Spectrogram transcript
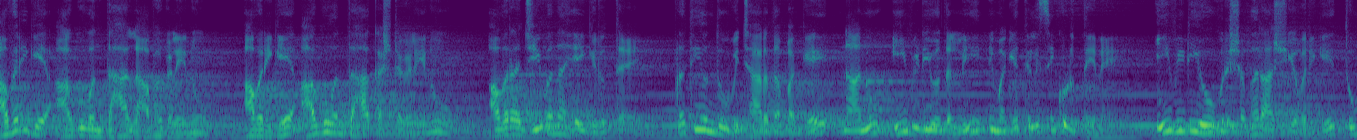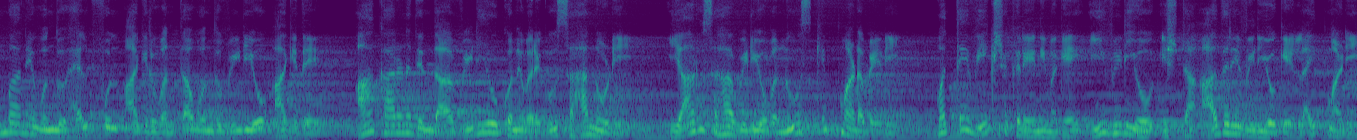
ಅವರಿಗೆ ಆಗುವಂತಹ ಲಾಭಗಳೇನು? ಅವರಿಗೆ ಆಗುವಂತಹ ಕಷ್ಟಗಳೇನು? ಅವರ ಜೀವನ ಹೇಗಿರುತ್ತೆ? ಪ್ರತಿಯೊಂದು ವಿಚಾರದ ಬಗ್ಗೆ ನಾನು ಈ ವಿಡಿಯೋದಲ್ಲಿ ನಿಮಗೆ ತಿಳಿಸಿಕೊಡುತ್ತೇನೆ. ಈ ವಿಡಿಯೋ ವೃಷಭ ರಾಶಿಯವರಿಗೆ ತುಂಬಾನೇ ಒಂದು ಹೆಲ್ಪ್ಫುಲ್ ಆಗಿರುವಂತ ಒಂದು ವಿಡಿಯೋ ಆಗಿದೆ. ಆ ಕಾರಣದಿಂದ ವಿಡಿಯೋ ಕೊನೆವರೆಗೂ ಸಹ ನೋಡಿ. ಯಾರು ಸಹ ವಿಡಿಯೋವನ್ನು ಸ್ಕಿಪ್ ಮಾಡಬೇಡಿ. ಮತ್ತೆ ವೀಕ್ಷಕರೇ, ನಿಮಗೆ ಈ ವಿಡಿಯೋ ಇಷ್ಟ ಆದರೆ ವಿಡಿಯೋಗೆ ಲೈಕ್ ಮಾಡಿ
